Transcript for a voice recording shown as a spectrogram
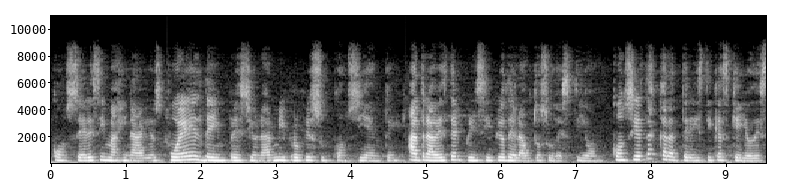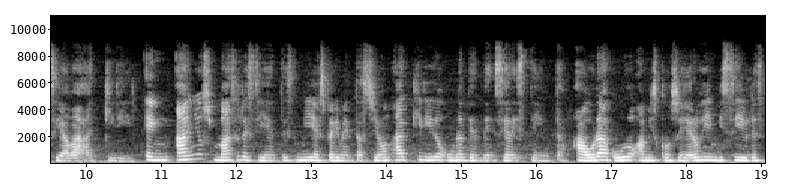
con seres imaginarios fue el de impresionar mi propio subconsciente a través del principio de la autosugestión, con ciertas características que yo deseaba adquirir. En años más recientes mi experimentación ha adquirido una tendencia distinta. Ahora acudo a mis consejeros invisibles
